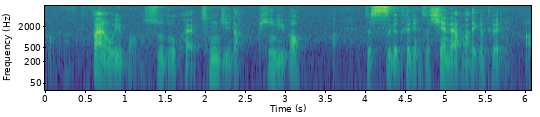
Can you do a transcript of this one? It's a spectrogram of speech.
啊。范围广、速度快、冲击大、频率高，啊，这四个特点是现代化的一个特点啊。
